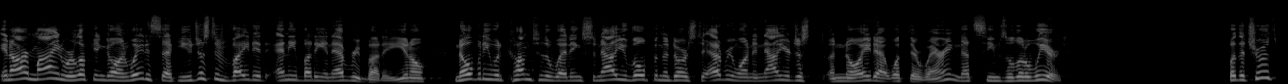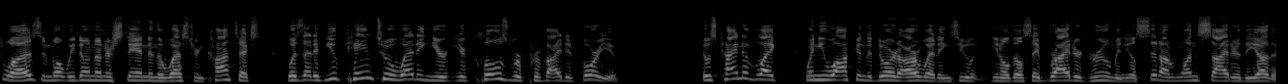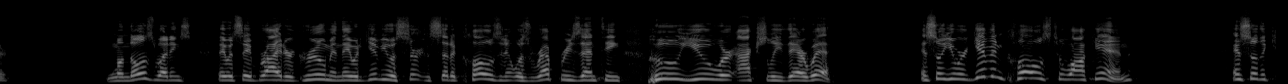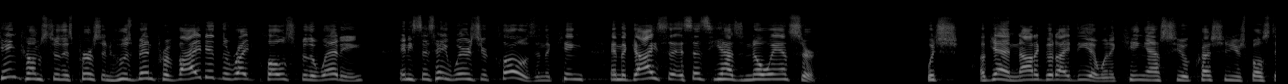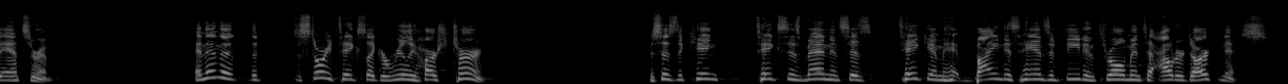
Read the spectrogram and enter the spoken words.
in our mind, we're looking, going, wait a second, you just invited anybody and everybody. You know, nobody would come to the wedding, so now you've opened the doors to everyone, and now you're just annoyed at what they're wearing? That seems a little weird. But the truth was, and what we don't understand in the Western context, was that if you came to a wedding, your, your clothes were provided for you. It was kind of like when you walk in the door to our weddings, you, you know, they'll say bride or groom, and you'll sit on one side or the other. On those weddings, they would say bride or groom, and they would give you a certain set of clothes, and it was representing who you were actually there with. And so you were given clothes to walk in. And so the king comes to this person who's been provided the right clothes for the wedding, and he says, Hey, where's your clothes? And the king, and the guy says, it says he has no answer, which Again, not a good idea. When a king asks you a question, you're supposed to answer him. And then the, the, the story takes like a really harsh turn. It says the king takes his men and says, Take him, bind his hands and feet, and throw him into outer darkness.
